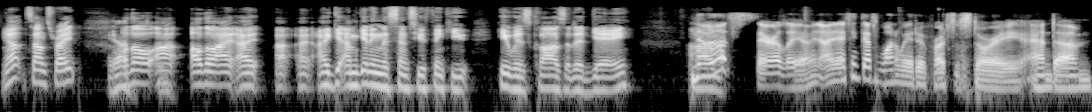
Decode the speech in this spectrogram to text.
Yeah, sounds right. Yeah, although, uh, although I, I, I, I, I'm getting the sense you think he, he was closeted gay. No, um, not necessarily. I mean, I, I, think that's one way to approach the story, and um,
